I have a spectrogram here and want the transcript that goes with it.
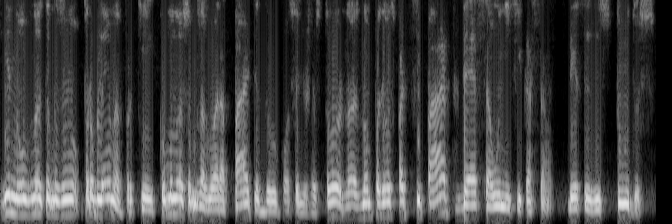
De novo, nós temos um problema, porque como nós somos agora parte do Conselho Gestor, nós não podemos participar dessa unificação, desses estudos,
